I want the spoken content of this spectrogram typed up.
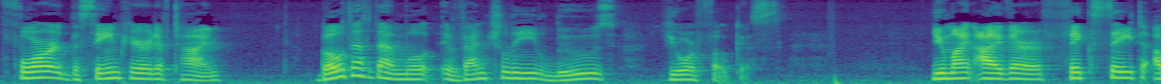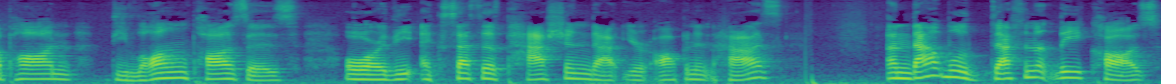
for the same period of time, both of them will eventually lose your focus. You might either fixate upon the long pauses or the excessive passion that your opponent has. And that will definitely cause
